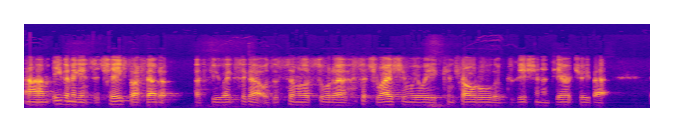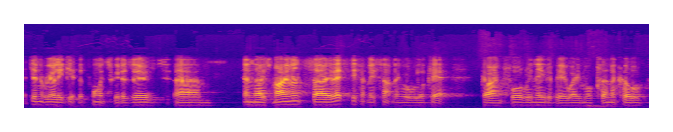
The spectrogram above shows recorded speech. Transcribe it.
um, even against the Chiefs, I felt it a few weeks ago. It was a similar sort of situation where we controlled all the possession and territory, but it didn't really get the points we deserved um, in those moments. So that's definitely something we'll look at going forward. We need to be way more clinical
